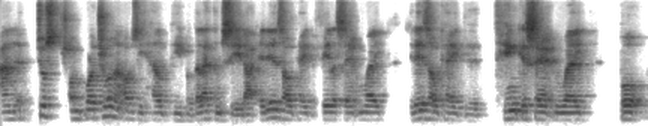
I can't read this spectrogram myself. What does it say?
And it just um, we're trying to obviously help people to let them see that it is okay to feel a certain way, it is okay to think a certain way, but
